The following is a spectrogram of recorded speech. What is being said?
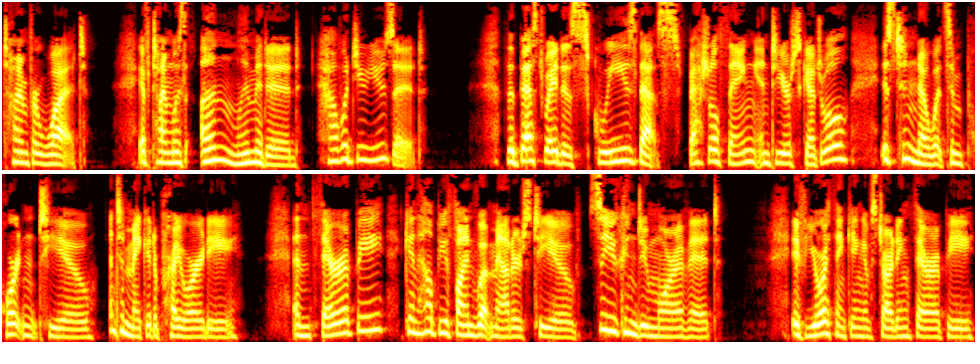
time for what? If time was unlimited, how would you use it? The best way to squeeze that special thing into your schedule is to know what's important to you and to make it a priority. And therapy can help you find what matters to you so you can do more of it. If you're thinking of starting therapy,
